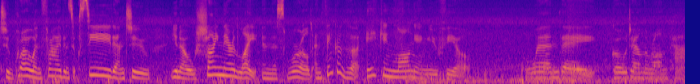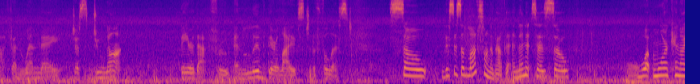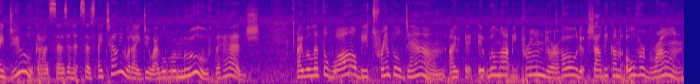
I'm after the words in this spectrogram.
to grow and thrive and succeed and to you know shine their light in this world and think of the aching longing you feel when they go down the wrong path and when they just do not bear that fruit and live their lives to the fullest so this is a love song about that. And then it says, so what more can I do? God says, and it says, I tell you what I do. I will remove the hedge. I will let the wall be trampled down. I, it, it will not be pruned or hoed. It shall become overgrown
